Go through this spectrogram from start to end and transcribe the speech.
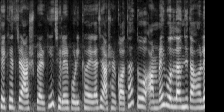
সেক্ষেত্রে আসবে আর কি। ছেলের পরীক্ষা হয়ে গেছে, আসার কথা। তো আমরাই বললাম যে তাহলে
